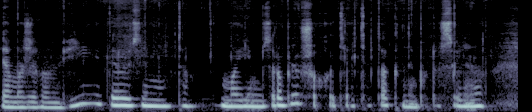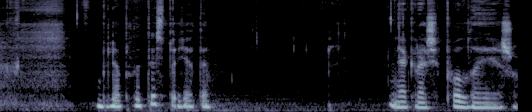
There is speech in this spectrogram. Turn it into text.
Я може вам відео зніму там моїм зроблю, що хочуть, а так не буду сильно біля плити стояти. Я краще полежу.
